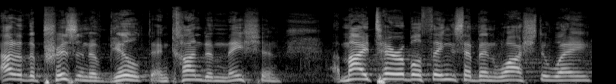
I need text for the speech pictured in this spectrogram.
out of the prison of guilt and condemnation. My terrible things have been washed away.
